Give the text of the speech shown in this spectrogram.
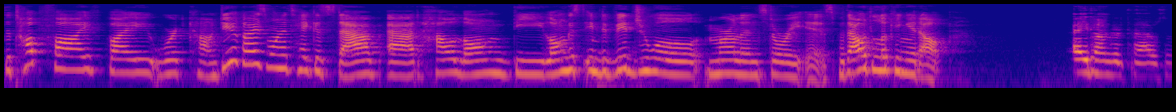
The top five by word count. Do you guys want to take a stab at how long the longest individual Merlin story is without looking it up? 800,000.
